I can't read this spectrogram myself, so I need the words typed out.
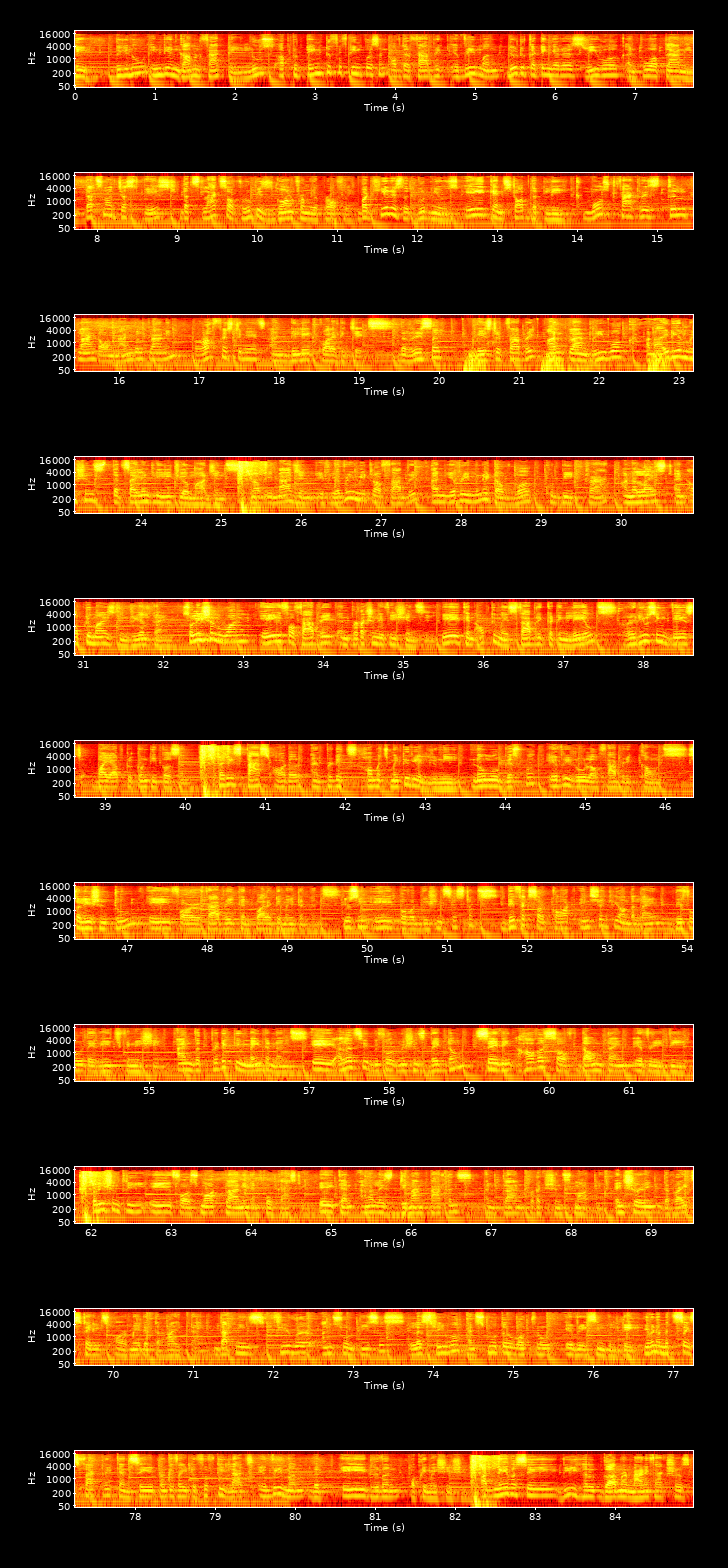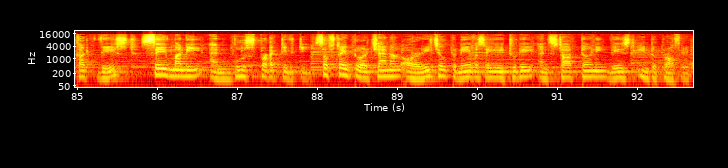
Hey, do you know Indian garment factory lose up to 10 to 15% of their fabric every month due to cutting errors, rework and poor planning. That's not just waste, that's lakhs of rupees gone from your profit. But here is the good news, AI can stop that leak. Most factories still planned on manual planning, rough estimates and delayed quality checks. The result, wasted fabric, unplanned rework and ideal machines that silently eat your margins. Now imagine if every meter of fabric and every minute of work could be tracked analyzed and optimized in real time. Solution 1 AI for fabric and production efficiency. AI can optimize fabric cutting layouts, reducing waste by up to 20%. Studies past order and predicts how much material you need. No more guesswork, every roll of fabric counts. Solution 2 AI for fabric and quality maintenance. Using AI powered vision systems, defects are caught instantly on the line before they reach finishing. And with predictive maintenance, AI alerts you before machines break down, saving hours of downtime every week. Solution 3A for smart planning and forecasting. AI can analyze demand patterns and plan production smartly, ensuring the right styles are made at the right time. That means fewer unsold pieces, less rework, and smoother workflow every single day. Even a mid-sized factory can save 25 to 50 lakhs every month with AI-driven optimization. At Nevas AI, we help garment manufacturers cut waste, save money, and boost productivity. Subscribe to our channel or reach out to Nevas Today and start turning waste into profit.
